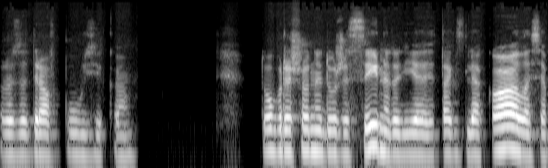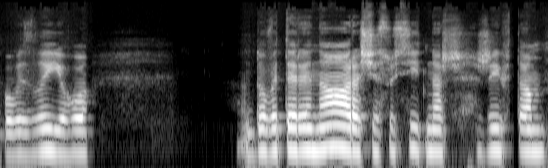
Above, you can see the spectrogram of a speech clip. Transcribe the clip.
розодрав пузика. Добре, що не дуже сильно, тоді я так злякалася, повезли його до ветеринара, ще сусід наш жив там.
